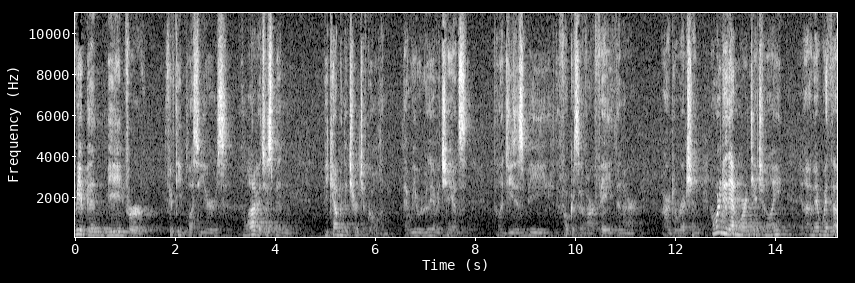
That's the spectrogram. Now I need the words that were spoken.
We have been meeting for 15 plus years. And a lot of it's just been becoming the Church of Golden, that we would really have a chance to let Jesus be the focus of our faith and our, our direction. I want to do that more intentionally. I met with a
